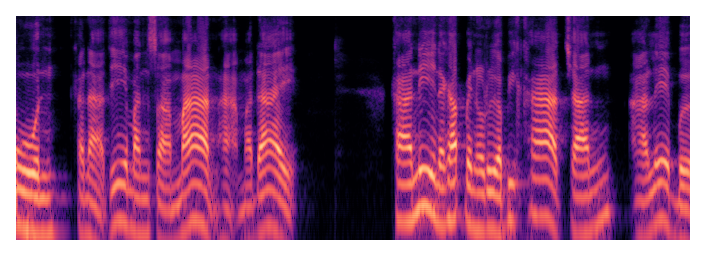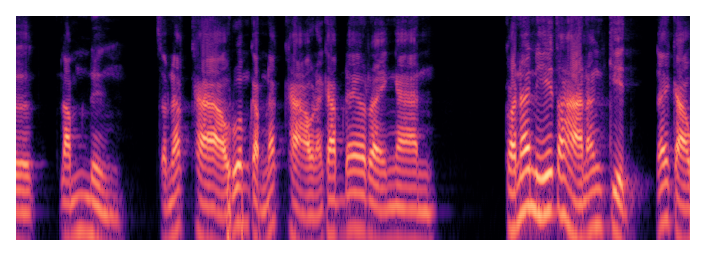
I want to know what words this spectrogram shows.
มูลขณะที่มันสามารถหามาได้ คานี่นะครับเป็นเรือพิฆาตชั้นอาเล่เบิร์กลำหนึ่งสำนักข่าวร่วมกับนักข่าวนะครับได้รายงาน ก่อนหน้านี้ทหารอังกฤษได้กล่าว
